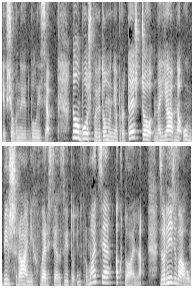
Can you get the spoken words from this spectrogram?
якщо вони відбулися. Ну або ж повідомлення про те, що наявна у більш ранніх версіях звіту інформація актуальна. Зверніть увагу,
